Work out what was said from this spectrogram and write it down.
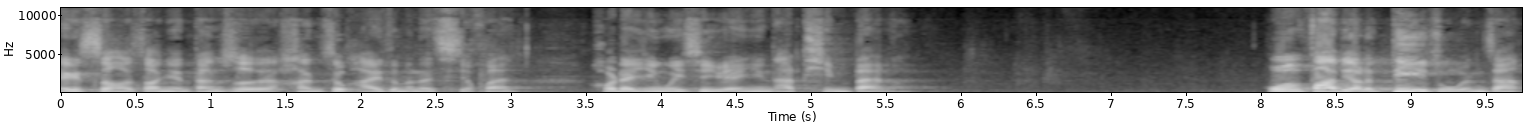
那个《四号少年》当时很受孩子们的喜欢，后来因为一些原因，他停办了。我们发表了第一组文章，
